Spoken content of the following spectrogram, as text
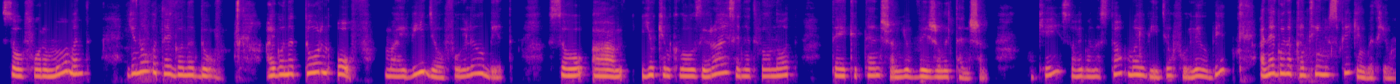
So for a moment you know what i'm gonna do? I'm gonna turn off my video for a little bit. So um, you can close your eyes and it will not take attention, your visual attention. Okay, so I'm gonna stop my video for a little bit and I'm gonna continue speaking with you.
